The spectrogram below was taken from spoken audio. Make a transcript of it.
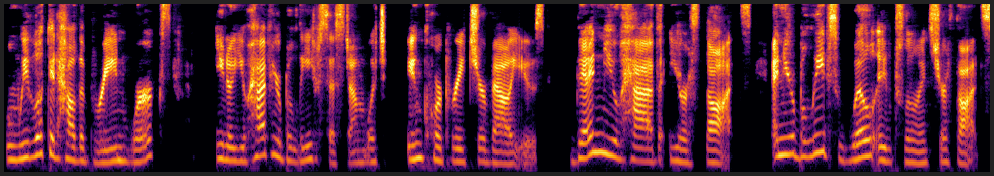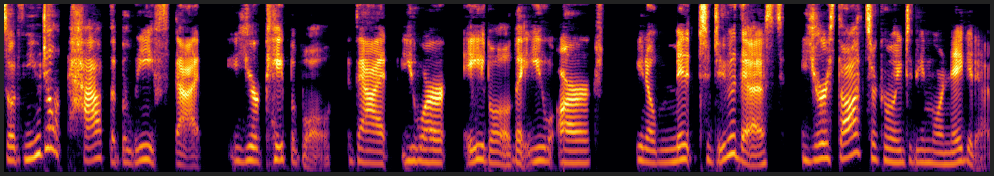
When we look at how the brain works, you know, you have your belief system, which incorporates your values. Then you have your thoughts, and your beliefs will influence your thoughts. So if you don't have the belief that you're capable, that you are able, that you are, you know, meant to do this, your thoughts are going to be more negative.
